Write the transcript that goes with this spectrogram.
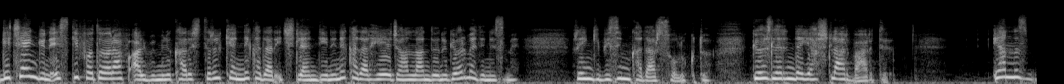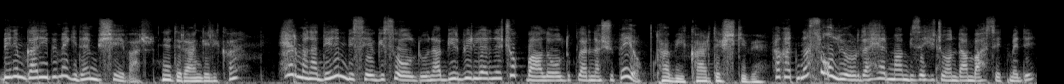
Geçen gün eski fotoğraf albümünü karıştırırken ne kadar içlendiğini ne kadar heyecanlandığını görmediniz mi? Rengi bizim kadar soluktu. Gözlerinde yaşlar vardı. Yalnız benim garibime giden bir şey var. Nedir Angelika? Herman'a derin bir sevgisi olduğuna Birbirlerine çok bağlı olduklarına şüphe yok Tabii kardeş gibi Fakat nasıl oluyor da Herman bize hiç ondan bahsetmedi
